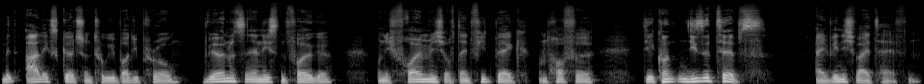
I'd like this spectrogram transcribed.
mit Alex Götz und Tobi Body Pro. Wir hören uns in der nächsten Folge und ich freue mich auf dein Feedback und hoffe, dir konnten diese Tipps ein wenig weiterhelfen.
